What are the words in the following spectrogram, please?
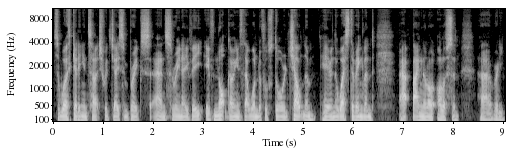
So worth getting in touch with Jason Briggs and Serene AV, if not going into that wonderful store in Cheltenham here in the west of England at Bang Olufsen. Uh, really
